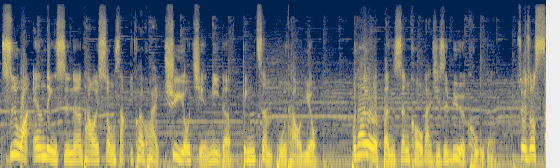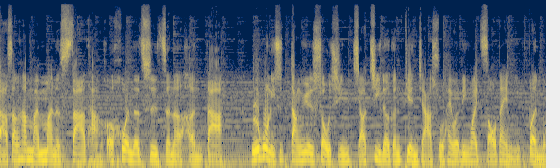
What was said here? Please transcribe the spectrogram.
吃完 ending 时呢，他会送上一块块去油解腻的冰镇葡萄柚，葡萄柚的本身口感其实略苦的，所以说撒上它满满的砂糖和混着吃真的很搭。如果你是当月寿星，只要记得跟店家说，他也会另外招待你一份哦。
